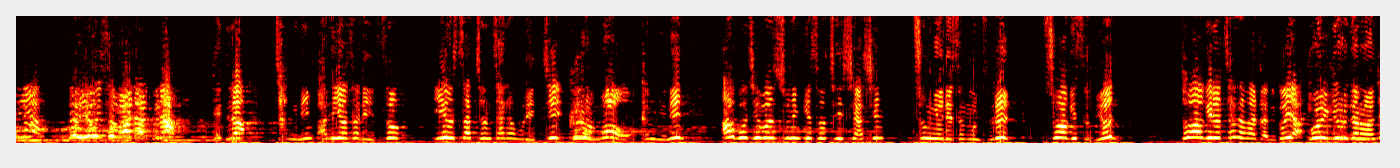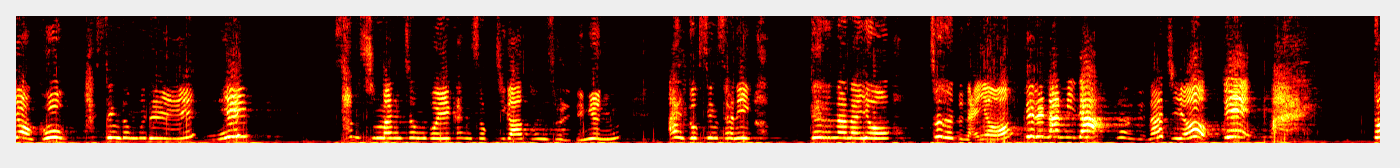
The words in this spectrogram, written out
뭐야? 너 여기서 만났구나. 얘들아, 작년엔 바로 여살에 있어. 이웃사촌 자랑을 했지. 그럼 뭐? 작년엔 아버지 원수님께서 제시하신 중요대상 문서를 수학에서 배운 더하기를 자랑하자는 거야. 돌기로 자랑하지 않고 학생 동무들. 예? 30만 정보의 간속지가 건설되면 알곡 생산이 늘어나나요? 줄어드나요? 늘어납니다. 늘어나지요? 네. 또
